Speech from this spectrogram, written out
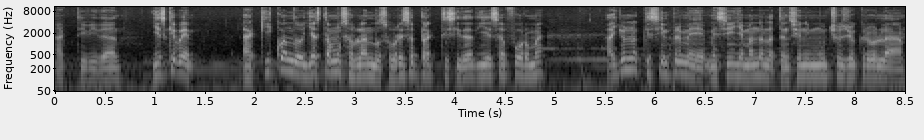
actividad. Y es que ve, aquí cuando ya estamos hablando sobre esa practicidad y esa forma, hay uno que siempre me, sigue llamando la atención y muchos yo creo la,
